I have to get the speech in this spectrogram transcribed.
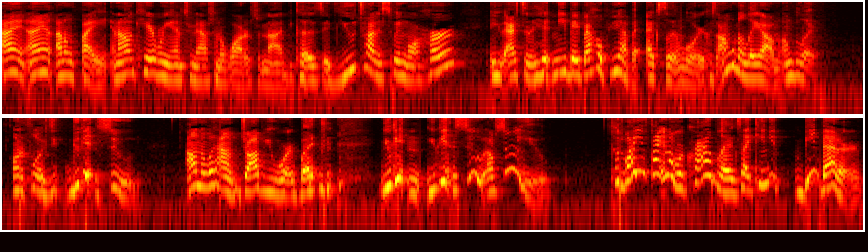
I I I don't fight, and I don't care when you're international waters or not. Because if you try to swing on her and you accidentally hit me, baby, I hope you have an excellent lawyer. Because I'm gonna lay out. I'm gonna like on the floor. You, you getting sued? I don't know what kind of job you work, but you getting you getting sued. I'm suing you. Because why are you fighting over crab legs? Like, can you be better?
